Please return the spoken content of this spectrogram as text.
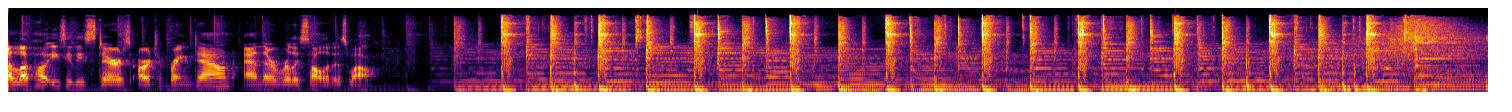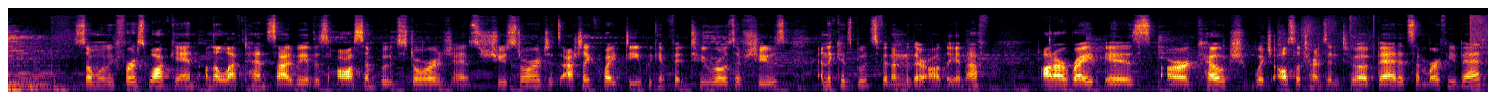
I love how easy these stairs are to bring down and they're really solid as well. So when we first walk in, on the left hand side we have this awesome boot storage and shoe storage. It's actually quite deep. We can fit two rows of shoes and the kids' boots fit under there oddly enough. On our right is our couch, which also turns into a bed. It's a Murphy bed.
